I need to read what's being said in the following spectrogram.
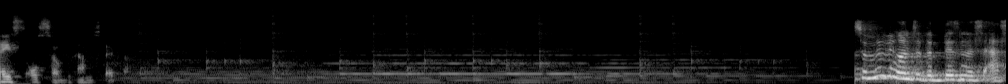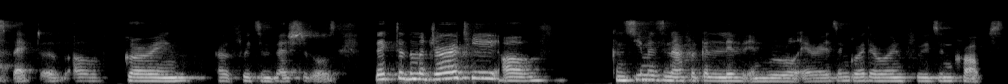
taste also becomes better. So moving on to the business aspect of, of growing uh, fruits and vegetables. Victor, the majority of consumers in Africa live in rural areas and grow their own foods and crops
